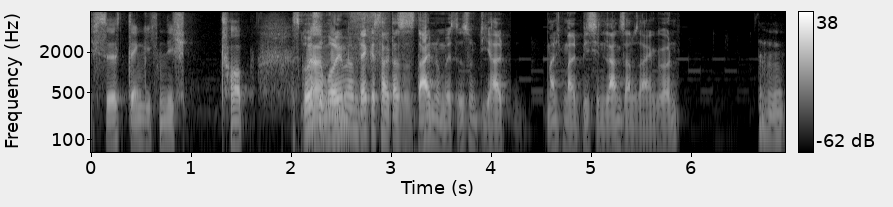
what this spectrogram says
se- denke ich nicht top. das größte ähm, Problem im Deck ist halt, dass es Dynamist ist und die halt manchmal ein bisschen langsam sein können. Mhm.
